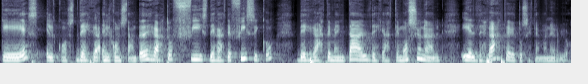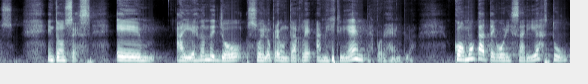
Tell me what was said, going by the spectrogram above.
que es el, constante desgaste, físico, desgaste mental, desgaste emocional y el desgaste de tu sistema nervioso. Entonces, eh, ahí es donde yo suelo preguntarle a mis clientes, por ejemplo, ¿cómo categorizarías tú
